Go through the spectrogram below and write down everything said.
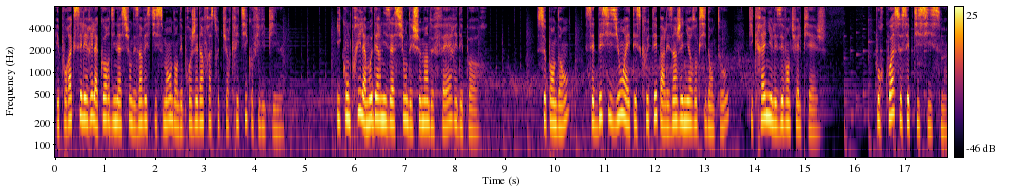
et pour accélérer la coordination des investissements dans des projets d'infrastructures critiques aux Philippines, y compris la modernisation des chemins de fer et des ports. Cependant, cette décision a été scrutée par les ingénieurs occidentaux, qui craignent les éventuels pièges. Pourquoi ce scepticisme?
